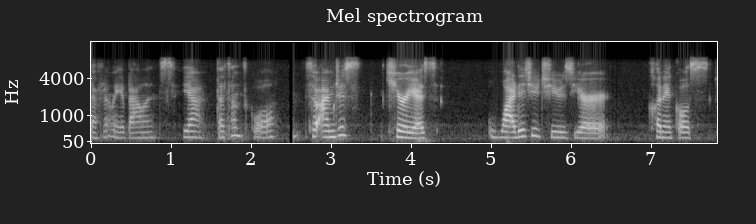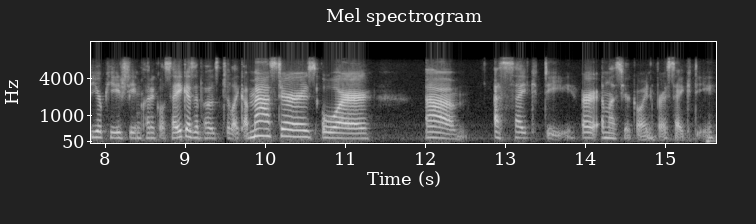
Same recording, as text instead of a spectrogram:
Definitely a balance. Yeah, that sounds cool. So I'm just curious, why did you choose your clinical your PhD in clinical psych as opposed to like a master's or um, a PsyD or unless you're going for a PsyD?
